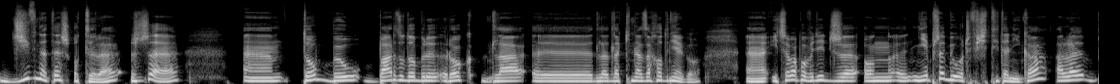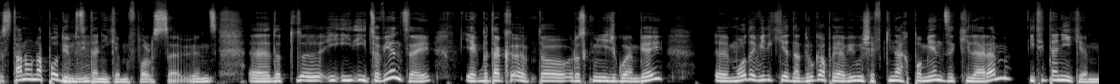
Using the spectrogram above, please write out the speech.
dziwne też o tyle, że to był bardzo dobry rok dla, e, dla, dla kina zachodniego. E, I trzeba powiedzieć, że on nie przebił oczywiście Titanica, ale stanął na podium mm -hmm. z mhm. Titaniciem w Polsce, więc i, i, i co więcej, jakby tak to rozkminić głębiej, Młode Wilki jedna druga pojawiły się w kinach pomiędzy Killerem i Titanikiem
